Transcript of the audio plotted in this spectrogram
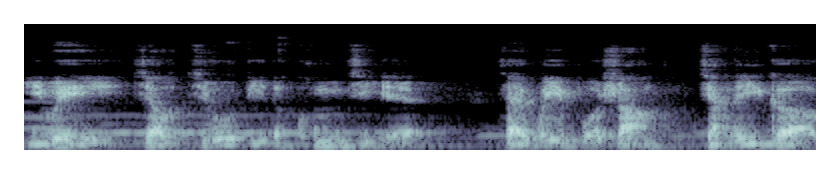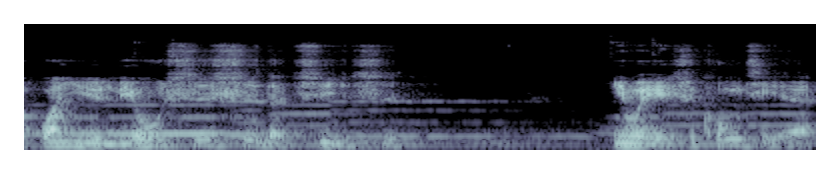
一位叫 Judy 的空姐在微博上讲了一个关于刘诗诗的趣事。因为是空姐，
